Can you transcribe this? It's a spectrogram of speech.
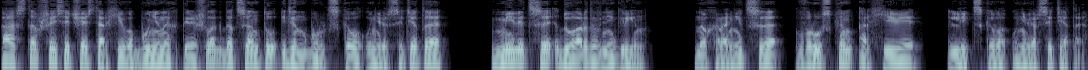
а оставшаяся часть архива Буниных перешла к доценту Эдинбургского университета Милице Эдуардовне Грин, но хранится в русском архиве Лидского университета.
